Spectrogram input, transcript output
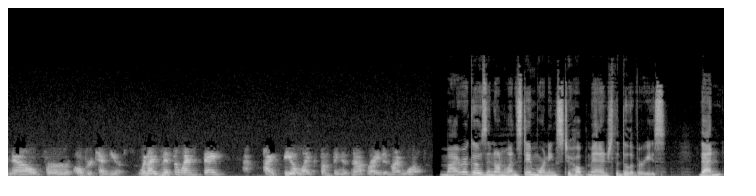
now for over 10 years. When I miss a Wednesday, I feel like something is not right in my world. Myra goes in on Wednesday mornings to help manage the deliveries. Then,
